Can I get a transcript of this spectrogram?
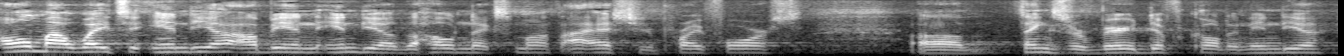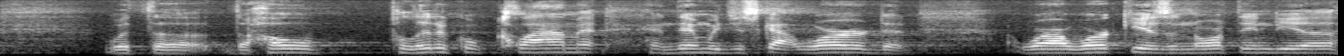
on my way to India. I'll be in India the whole next month. I asked you to pray for us. Uh, things are very difficult in India with the, the whole political climate. And then we just got word that where our work is in North India,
